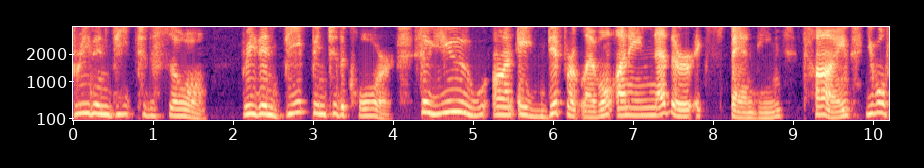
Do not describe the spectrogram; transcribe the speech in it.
Breathe in deep to the soul. Breathe in deep into the core. So you, on a different level, on another expanding time, you will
